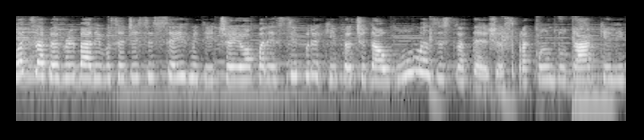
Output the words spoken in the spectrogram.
What's up, everybody? Você disse Save Me Teacher e eu apareci por aqui para te dar algumas estratégias para quando dá aquele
